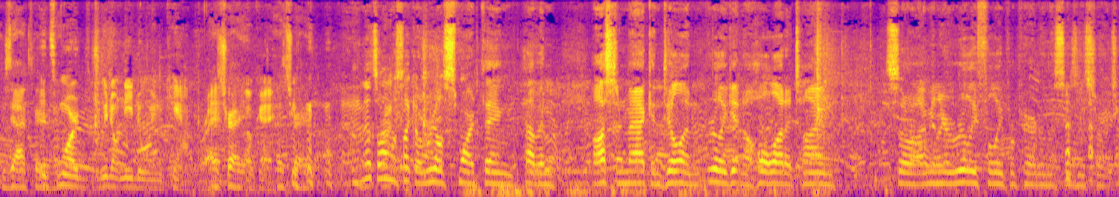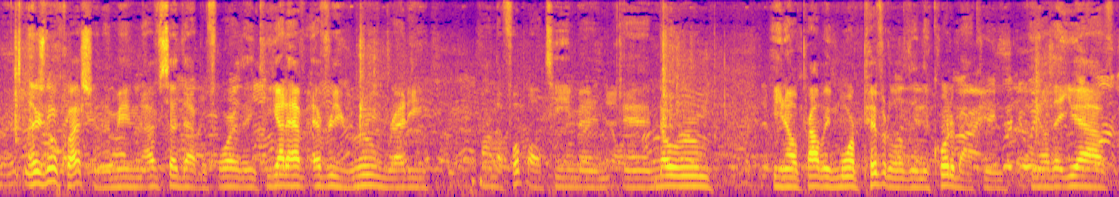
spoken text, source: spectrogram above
exactly. It's right. more we don't need to win camp, right? That's right. Okay. That's right. And that's almost like a real smart thing, having Austin Mack and Dylan really getting a whole lot of time. So, I mean, you're really fully prepared when the season starts, right? There's no question. I mean, I've said that before. I think you got to have every room ready on the football team, and, and no room, you know, probably more pivotal than the quarterback room. You know that you have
